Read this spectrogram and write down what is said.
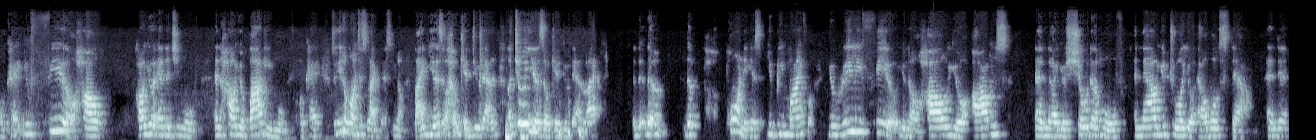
okay? You feel how, how your energy move and how your body move, okay? So you don't want just like this, you know, five years old can do that, or two years old can do that, right? The, the, the point is you be mindful. You really feel, you know, how your arms and uh, your shoulder move, and now you draw your elbows down, and then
